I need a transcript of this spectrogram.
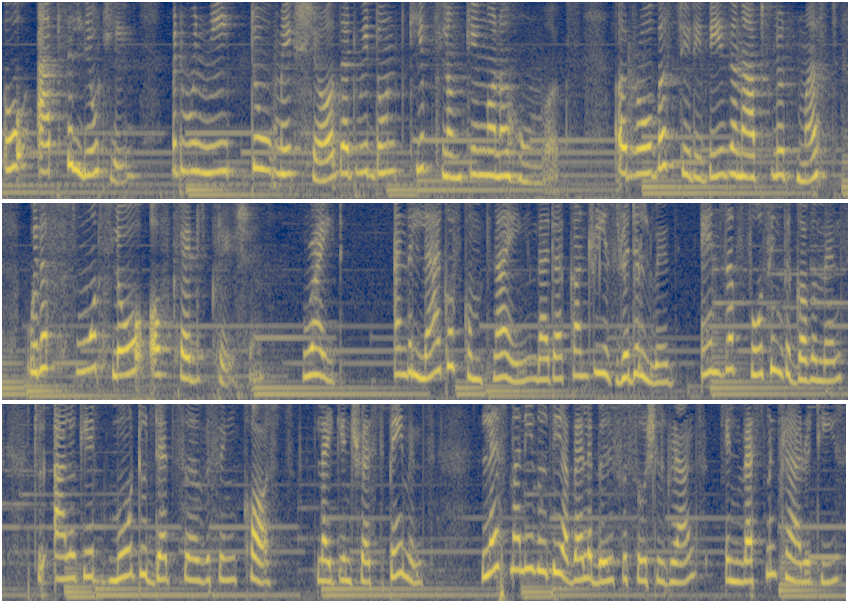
Oh, absolutely but we need to make sure that we don't keep flunking on our homeworks. A robust GDP is an absolute must with a smooth flow of credit creation. Right. And the lack of complying that our country is riddled with ends up forcing the governments to allocate more to debt servicing costs like interest payments. Less money will be available for social grants, investment priorities,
